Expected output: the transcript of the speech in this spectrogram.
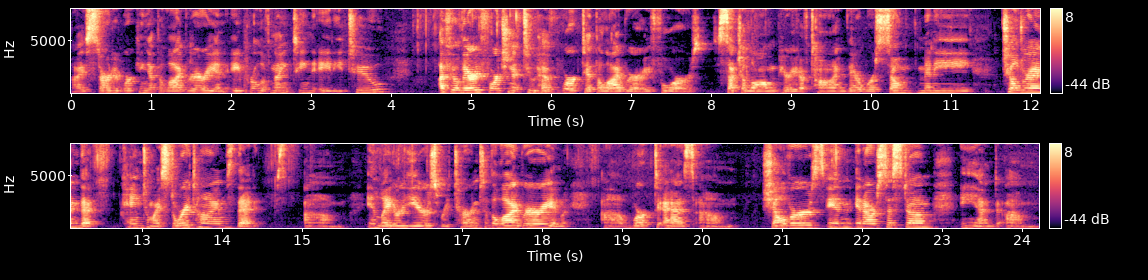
I started working at the library in April of 1982. I feel very fortunate to have worked at the library for such a long period of time. There were so many children that came to my story times that um, in later years returned to the library and uh, worked as um, shelvers in, in our system and um,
